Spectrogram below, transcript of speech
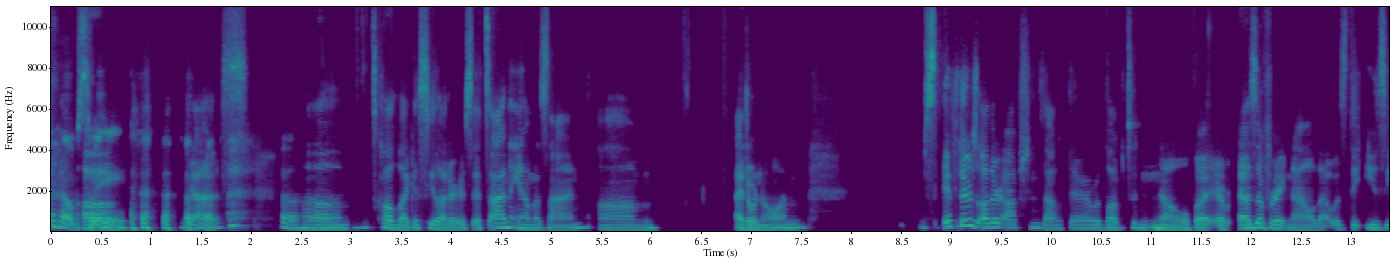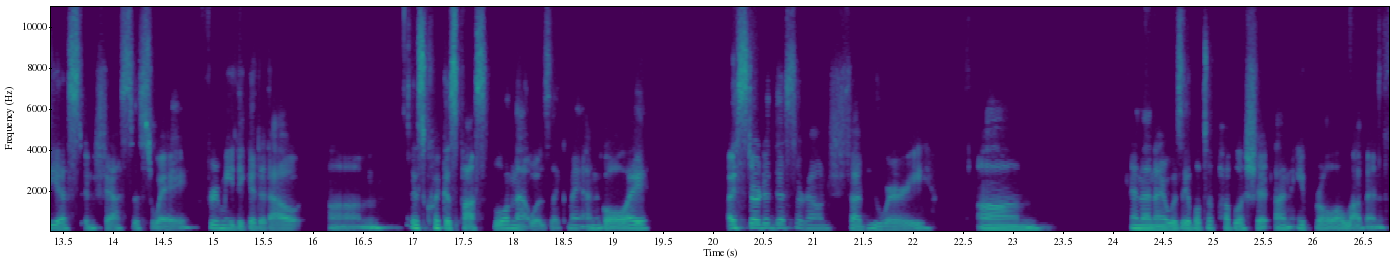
it helps me um, yes uh-huh. Um, it's called Legacy Letters. It's on Amazon. Um, I don't know. I'm if there's other options out there, I would love to know. But as of right now, that was the easiest and fastest way for me to get it out um, as quick as possible, and that was like my end goal. I I started this around February, um, and then I was able to publish it on April 11th.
